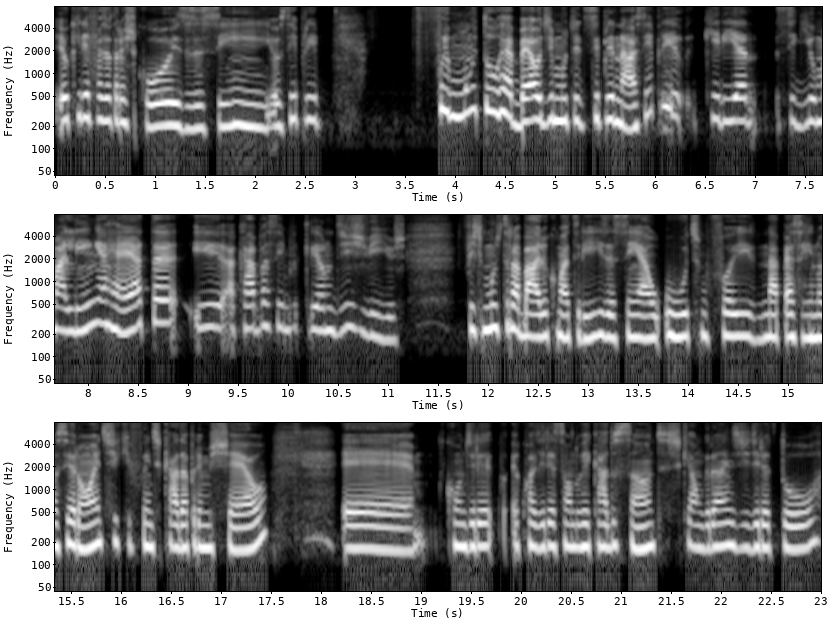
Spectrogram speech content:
Eu queria fazer outras coisas, assim. Eu sempre fui muito rebelde multidisciplinar. Sempre queria seguir uma linha reta e acaba sempre criando desvios. Fiz muito trabalho como atriz, assim, a- o último foi na peça Rinoceronte, que foi indicada para Michel, é, com, dire- com a direção do Ricardo Santos, que é um grande diretor,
